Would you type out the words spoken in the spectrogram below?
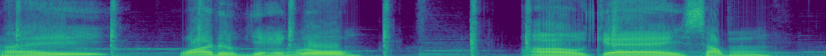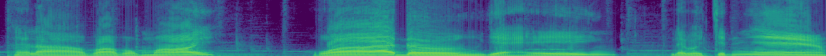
Đấy, quá đơn giản luôn. Ok, xong. Thế là vào vòng mới. Quá đơn giản. Level 9 nha.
